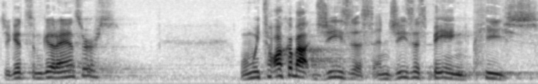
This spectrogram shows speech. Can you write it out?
Did you get some good answers? When we talk about Jesus and Jesus being peace,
